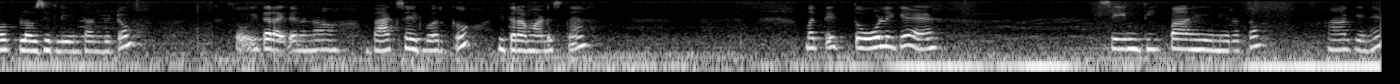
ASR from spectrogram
ವರ್ಕ್ ಬ್ಲೌಸ್ ಇರಲಿ ಅಂತ ಅಂದ್ಬಿಟ್ಟು. ಸೊ ಈ ಥರ ಇದೆ ನನ್ನ ಬ್ಯಾಕ್ ಸೈಡ್ ವರ್ಕು ಈ ಥರ ಮಾಡಿಸ್ದೆ. ಮತ್ತು ತೋಳಿಗೆ ಸೇಮ್ ದೀಪ ಏನಿರುತ್ತೋ ಹಾಗೆಯೇ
